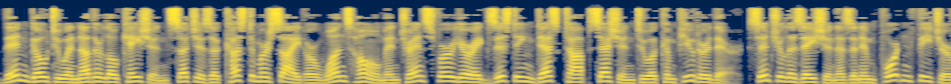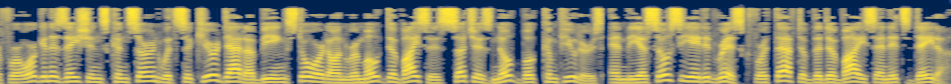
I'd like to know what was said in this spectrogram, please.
then go to another location such as a customer site or one's home and transfer your existing desktop session to a computer there. Centralization is an important feature for organizations concerned with secure data being stored on remote devices such as notebook computers, and the associated risk for theft of the device and its data.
